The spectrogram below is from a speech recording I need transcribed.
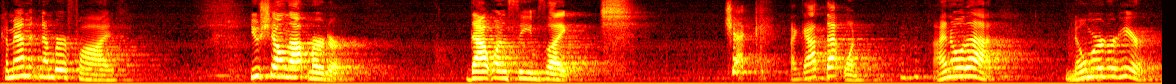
Commandment number five you shall not murder. That one seems like, check, I got that one. I know that. No murder here.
